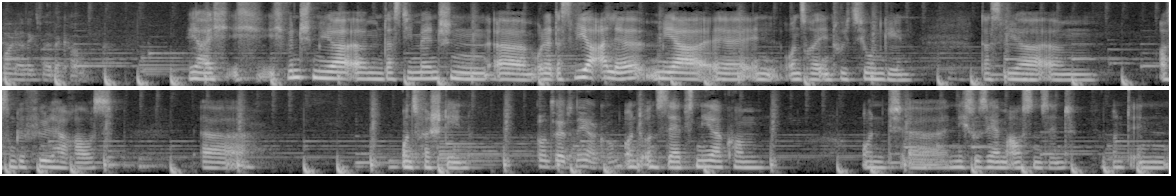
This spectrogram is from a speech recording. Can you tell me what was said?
wollen ja nichts mehr weghaben. Ja, ich, ich, ich wünsche mir, ähm, dass die Menschen ähm, oder dass wir alle mehr äh, in unsere Intuition gehen. Dass wir ähm, aus dem Gefühl heraus äh, uns verstehen Uns selbst näher kommen. und uns selbst näher kommen und äh, nicht so sehr im Außen sind und in,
